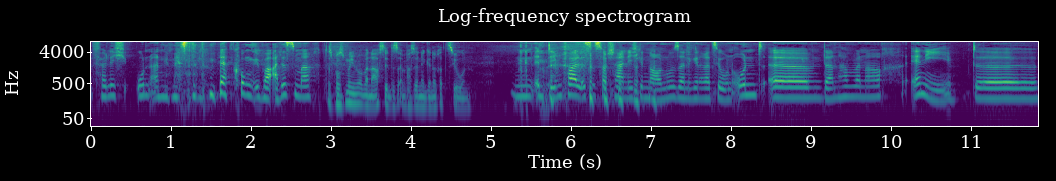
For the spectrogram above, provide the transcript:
völlig unangemessene Bemerkungen über alles macht. Das muss man ihm aber nachsehen, das ist einfach seine Generation. In dem Fall ist es wahrscheinlich genau nur seine Generation. Und ähm, dann haben wir noch Annie. De,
